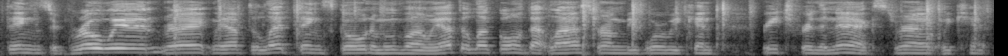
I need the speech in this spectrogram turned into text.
Things are growing, right? We have to let things go to move on. We have to let go of that last rung before we can reach for the next, right? We can't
